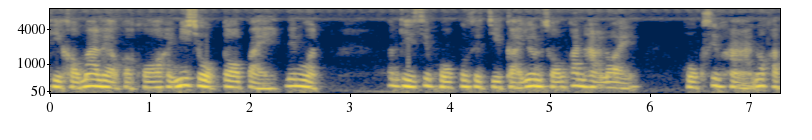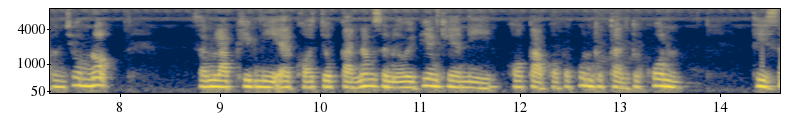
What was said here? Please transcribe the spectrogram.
ที่เขามาแล้วก็ขอให้มีโชคต่อไปในงวดวันที่ 16พฤศจิกายน 2565เนาะค่ะท่านผู้ชมเนาะสำหรับคลิปนี้แอดขอจบการนำเสนอไว้เพียงแค่นี้ขอกราบขอบพระคุณทุกท่านทุกคน ที่ส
